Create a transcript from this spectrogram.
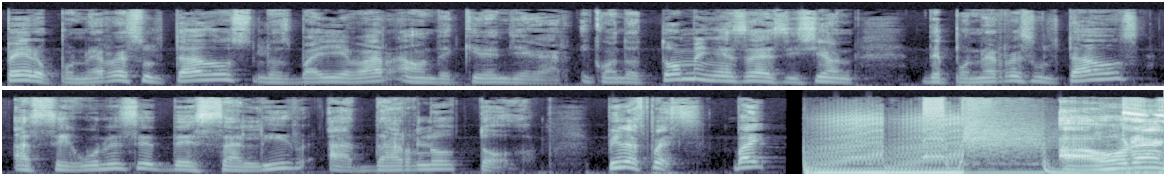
Pero poner resultados los va a llevar a donde quieren llegar. Y cuando tomen esa decisión de poner resultados, asegúrense de salir a darlo todo. Pilas pues, bye. Ahora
